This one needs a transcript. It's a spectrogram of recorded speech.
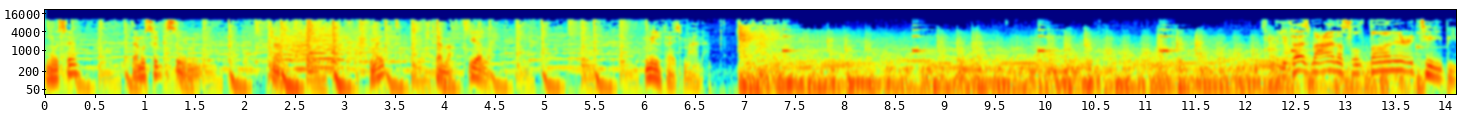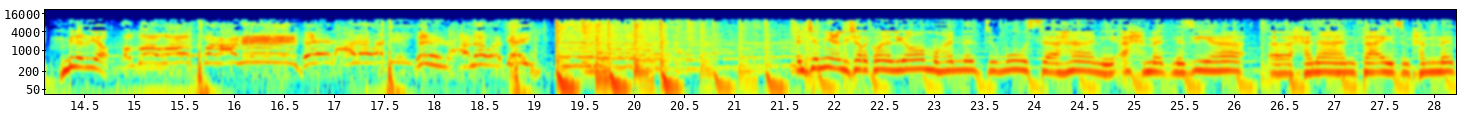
موسى؟ لا موسى قصيم نعم. أحمد؟ تمام. يلا. مين الفايز معنا فاز معانا سلطان العتيبي من الرياض. الله أكبر عليك! إيه الحلاوة دي؟ إيه الحلاوة دي؟ الجميع اللي شاركونا اليوم مهند موسى هاني أحمد نزيهة آه، حنان فايز محمد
